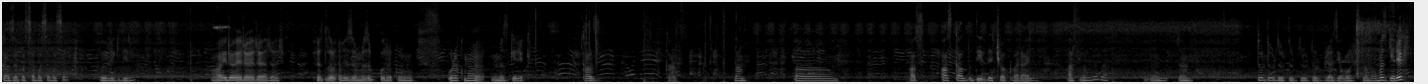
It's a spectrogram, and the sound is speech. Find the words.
gaza basa basa basa. Böyle gidelim. Hayır hayır hayır hayır. hayır. Hızlı, hızımızı bırakmamız, bırakmamız gerek. Gaz. Gaz. Lan. Az, az kaldı değil de çok var hala. Aslında da. Dur dur dur dur dur dur. Biraz yavaşlamamız gerek.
